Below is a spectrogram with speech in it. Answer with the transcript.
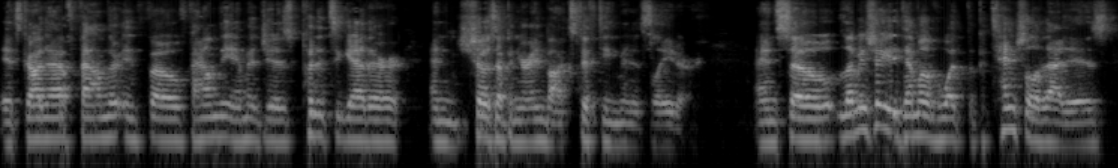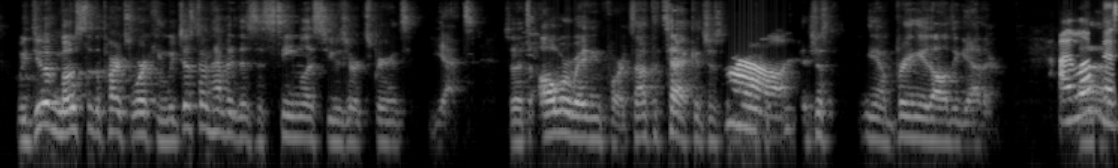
it's gone out, found their info, found the images, put it together and shows up in your inbox 15 minutes later. And so let me show you a demo of what the potential of that is. We do have most of the parts working. We just don't have it as a seamless user experience yet. So that's all we're waiting for. It's not the tech. It's just wow. it's just you know bringing it all together. I love uh, this,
